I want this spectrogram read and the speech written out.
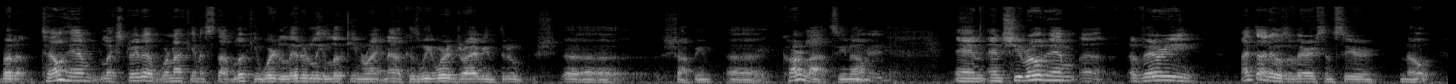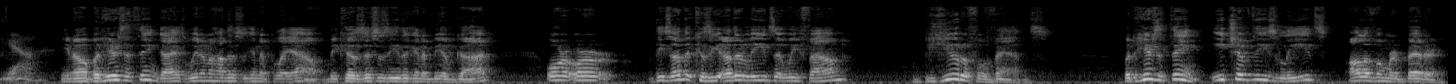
But tell him, like straight up, we're not going to stop looking. We're literally looking right now because we were driving through sh- uh, shopping uh, car lots, you know. And and she wrote him a, a very, I thought it was a very sincere note, Yeah. you know. But here's the thing, guys, we don't know how this is going to play out because this is either going to be of God, or or these other because the other leads that we found, beautiful vans. But here's the thing: each of these leads, all of them are better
